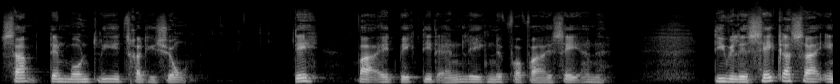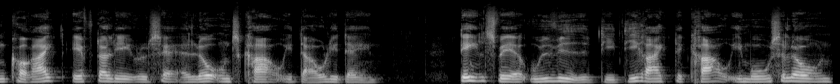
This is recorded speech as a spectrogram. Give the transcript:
samt den mundtlige tradition. Det var et vigtigt anlæggende for farisæerne – de ville sikre sig en korrekt efterlevelse af lovens krav i dagligdagen. Dels ved at udvide de direkte krav i Moseloven,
